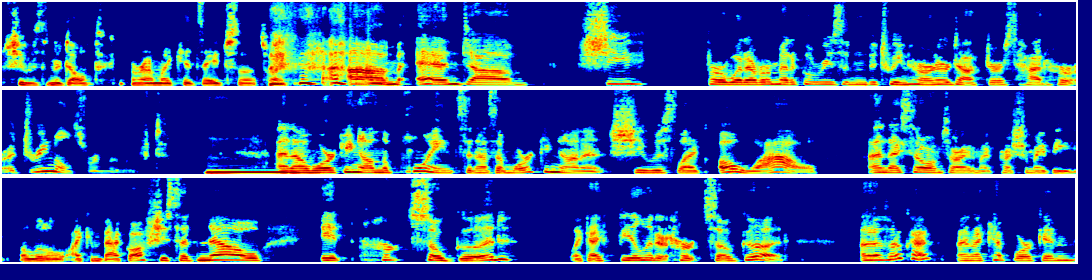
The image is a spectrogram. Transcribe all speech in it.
she was an adult around my kid's age, so that's why. um, and um, she, for whatever medical reason between her and her doctors, had her adrenals removed. Mm. And I'm working on the points, and as I'm working on it, she was like, "Oh wow." And I said, "Oh, I'm sorry, my pressure might be a little. I can back off." She said, "No, it hurts so good. Like I feel it. It hurts so good." And I was okay, and I kept working.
